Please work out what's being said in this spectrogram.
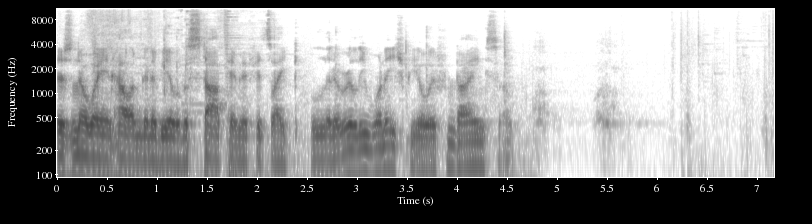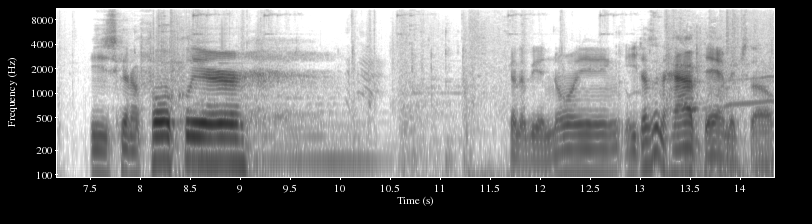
there's no way in hell I'm going to be able to stop him if it's like literally 1 HP away from dying, so. He's going to full clear. Going to be annoying. He doesn't have damage though.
